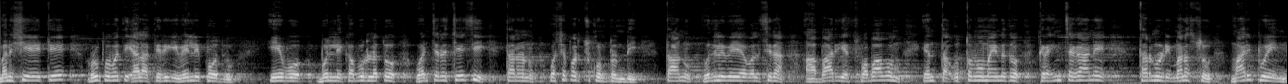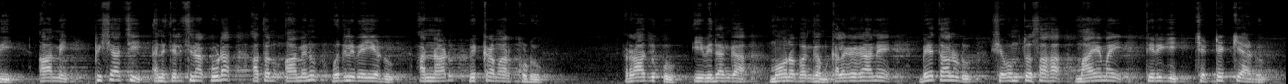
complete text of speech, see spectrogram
మనిషి అయితే రూపవతి అలా తిరిగి వెళ్ళిపోదు. ఏవో బొల్లి కబుర్లతో వంచన చేసి తనను వశపరుచుకుంటుంది. తాను వదిలివేయవలసిన ఆ భార్య స్వభావం ఎంత ఉత్తమమైనదో గ్రహించగానే తరుణుడి మనస్సు మారిపోయింది. ఆమె పిశాచి అని తెలిసినా కూడా అతను ఆమెను వదిలివేయడు అన్నాడు విక్రమార్కుడు. రాజుకు ఈ విధంగా మౌనభంగం కలగగానే బేతాళుడు శవంతో సహా మాయమై తిరిగి చెట్టెక్కాడు.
